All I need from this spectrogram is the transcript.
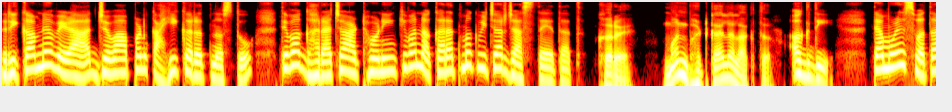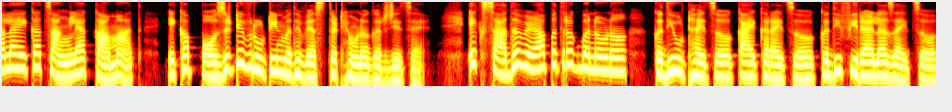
रिकाम्या वेळात जेव्हा आपण काही करत नसतो तेव्हा घराच्या आठवणी किंवा नकारात्मक विचार जास्त येतात. खरंय. मन भटकायला लागतं. अगदी. त्यामुळे स्वतःला एका चांगल्या कामात एका पॉझिटिव्ह रुटीनमध्ये व्यस्त ठेवणं गरजेचं आहे. एक साधं वेळापत्रक बनवणं कधी उठायचं काय करायचं कधी फिरायला जायचं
